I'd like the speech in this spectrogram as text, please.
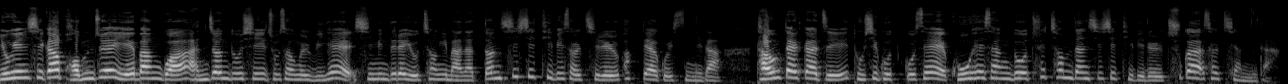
용인시가 범죄 예방과 안전도시 조성을 위해 시민들의 요청이 많았던 CCTV 설치를 확대하고 있습니다. 다음 달까지 도시 곳곳에 고해상도 최첨단 CCTV를 추가 설치합니다.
